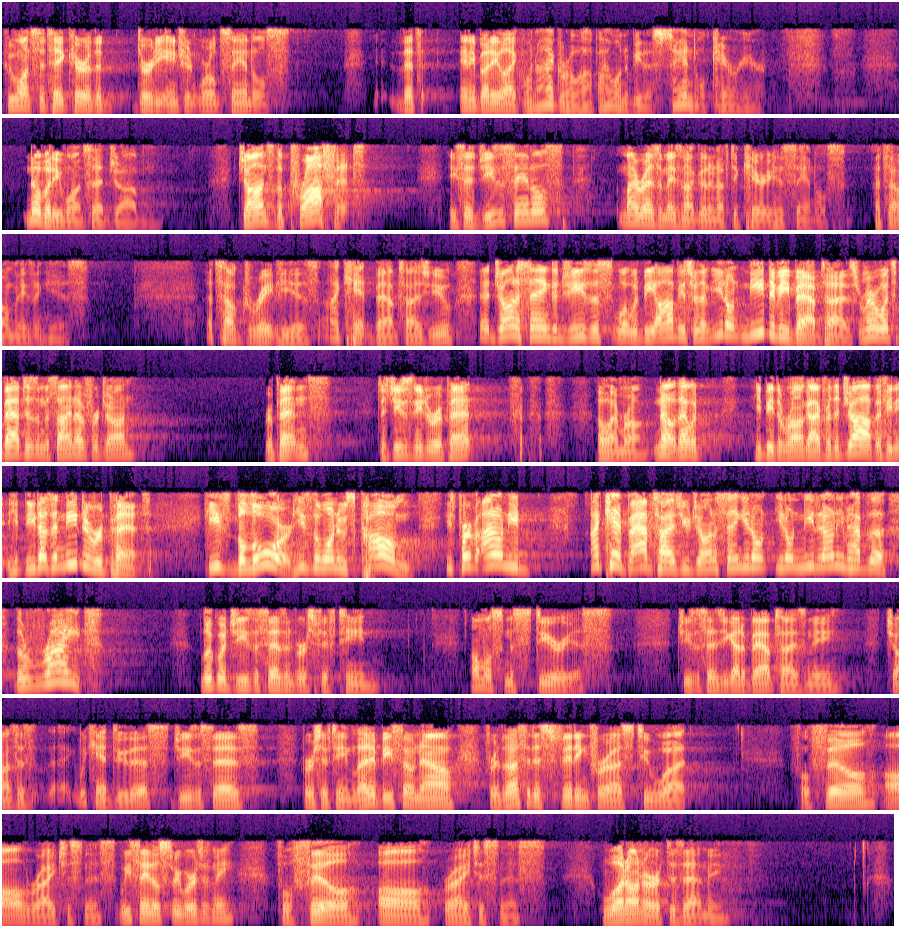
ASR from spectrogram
Who wants to take care of the dirty ancient world sandals? That's anybody like, when I grow up, I want to be the sandal carrier. Nobody wants that job. John's the prophet. He says, Jesus sandals? My resume is not good enough to carry his sandals. That's how amazing he is. That's how great he is. I can't baptize you. Uh, John is saying to Jesus what would be obvious for them you don't need to be baptized. Remember what's baptism a sign of for John? Repentance. Does Jesus need to repent? oh, I'm wrong. No, that would he'd be the wrong guy for the job if he, he, he doesn't need to repent. He's the Lord. He's the one who's come. He's perfect. I don't need I can't baptize you, John is saying. You don't, you don't need it. I don't even have the, the right. Look what Jesus says in verse 15. Almost mysterious. Jesus says, You got to baptize me. John says, We can't do this. Jesus says, verse 15, Let it be so now, for thus it is fitting for us to what? Fulfill all righteousness. We say those three words with me? Fulfill all righteousness. What on earth does that mean?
